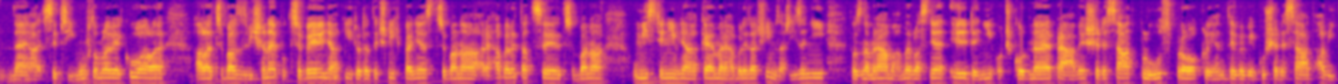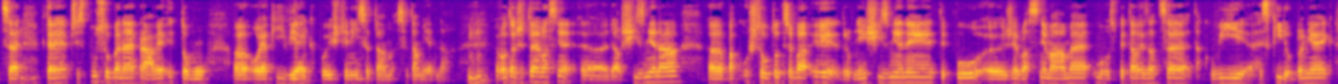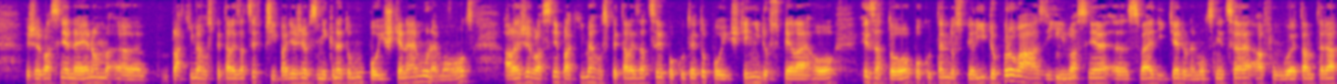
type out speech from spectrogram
ne asi příjmů v tomhle věku, ale, ale třeba zvýšené potřeby nějakých dodatečných peněz, třeba na rehabilitaci, třeba na umístění v nějakém rehabilitačním zařízení. To znamená, máme vlastně i denní očkodné právě 60 plus pro klienty ve věku 60 a více, mhm. které je přizpůsobené právě i tomu, o jaký věk pojištěný se tam, se tam jedná. Mm-hmm. Jo, takže to je vlastně e, další změna. E, pak už jsou to třeba i drobnější změny typu, e, že vlastně máme u hospitalizace takový hezký doplněk, že vlastně nejenom platíme hospitalizaci v případě, že vznikne tomu pojištěnému nemoc, ale že vlastně platíme hospitalizaci, pokud je to pojištění dospělého, i za to, pokud ten dospělý doprovází mm-hmm. vlastně své dítě do nemocnice a funguje tam teda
